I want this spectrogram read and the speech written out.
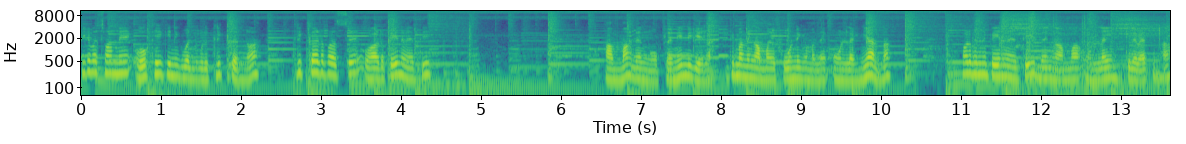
ඊට පස්ම මේ ඕකේ කෙනෙක් වන්නකට කලික් කරනවා. කලික්කට පස්සේ වාට පේන ඇති අම්ම දැන් ඕපලනින්න කියලා. ඉති මඳ අම්මයි ෆෝන් එක මඳ ඔන්ලයින් යන්න. මට පෙන පේන ඇති දැන් අම්ම ඔන්ලයින් කියල වැත්නා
